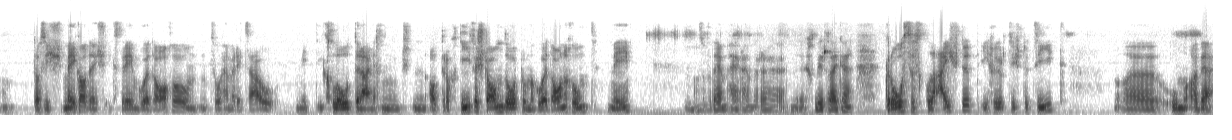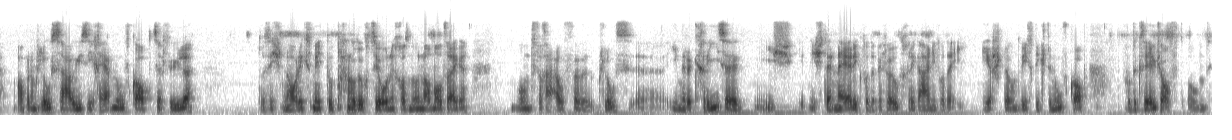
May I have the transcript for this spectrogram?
Und das ist mega, das ist extrem gut angekommen und, und so haben wir jetzt auch mit Kloten eigentlich einen, einen, attraktiven Standort, wo man gut ankommt, mehr. Mhm. Also von dem her haben wir, äh, ich würde sagen, Grosses geleistet in kürzester Zeit, äh, um aber, aber am Schluss auch unsere Kernaufgabe zu erfüllen. Das ist Nahrungsmittelproduktion, ich kann es nur nochmal sagen. Und verkaufen, weil am Schluss äh, in einer Krise ist, ist die Ernährung von der Bevölkerung eine der ersten und wichtigsten Aufgaben von der Gesellschaft und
